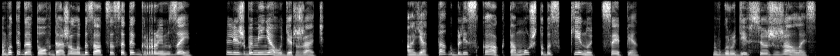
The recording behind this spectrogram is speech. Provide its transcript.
Вот и готов даже лобызаться с этой Грымзой, лишь бы меня удержать. А я так близка к тому, чтобы скинуть цепи. В груди все сжалось.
